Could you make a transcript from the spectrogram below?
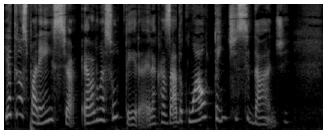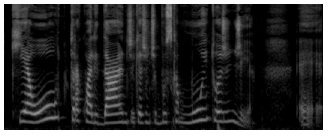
E a transparência, ela não é solteira, ela é casada com autenticidade, que é outra qualidade que a gente busca muito hoje em dia. É,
